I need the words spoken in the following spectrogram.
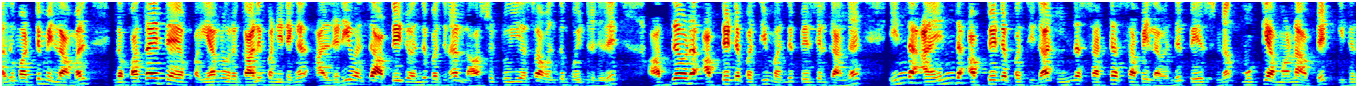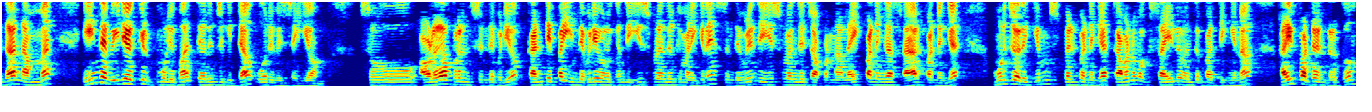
அது மட்டும் இல்லாமல் இந்த பத்தாயிரத்தி இருநூறு காலி பண்ணிட்டுங்க. ஆல்ரெடி வந்து அப்டேட் வந்து பாத்தீங்கன்னா லாஸ்ட் டூ இயர்ஸா வந்து போயிட்டு இருக்குது அதோட அப்டேட்டை பத்தியும் வந்து பேசியிருக்காங்க. இந்த இந்த அப்டேட்டை பத்தி தான் இந்த சட்டசபையில வந்து பேசின முக்கியமான அப்டேட் இதுதான் நம்ம இந்த வீடியோ கிளிப் மூலியமா தெரிஞ்சுக்கிட்ட ஒரு விஷயம். ஸோ அவ்வளோதான் ஃப்ரெண்ட்ஸ் இந்த வீடியோ கண்டிப்பாக இந்த வீடியோ உங்களுக்கு வந்து யூஸ்ஃபுல் இருந்திருக்கு நினைக்கிறேன். ஸோ இந்த வீடியோ யூஸ்ஃபுல் இருந்துச்சு அப்படின்னா லைக் பண்ணுங்க ஷேர் பண்ணுங்க. முடிஞ்ச வரைக்கும் ஸ்பெண்ட் பண்ணுங்க. கமெண்ட் பாக்ஸ் சைடில் வந்து பார்த்தீங்கன்னா ஹை பட்டன் இருக்கும்.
